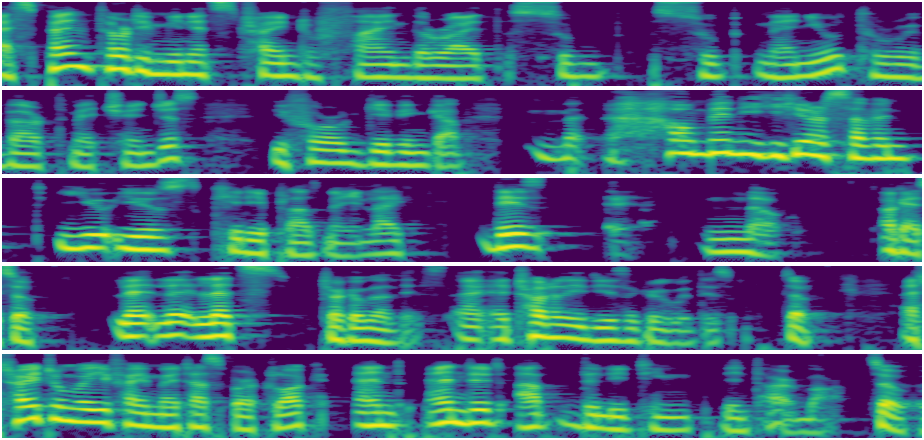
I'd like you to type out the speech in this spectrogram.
I spent 30 minutes trying to find the right sub sub menu to revert my changes before giving up. How many years haven't you used KDE Plasma in? Like this? Eh, no. Okay, so let, let, let's talk about this. I, I totally disagree with this. So I tried to modify my taskbar clock and ended up deleting the entire bar. So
